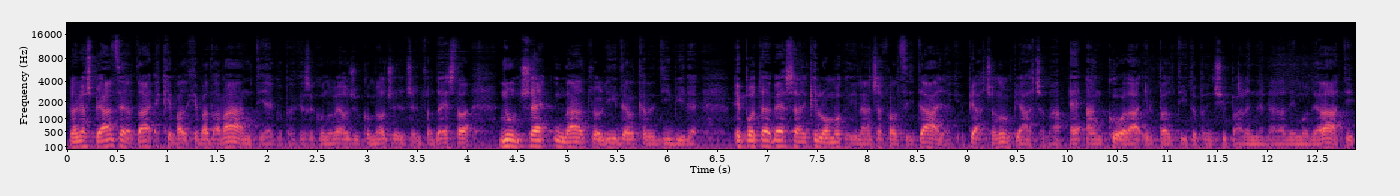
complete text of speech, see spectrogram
La mia speranza in realtà è che, va, che vada avanti, ecco, perché secondo me oggi come oggi nel centro-destra non c'è un altro leader credibile e potrebbe essere anche l'uomo che rilancia Forza Italia, che piaccia o non piaccia, ma è ancora ancora il partito principale nell'area dei moderati.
